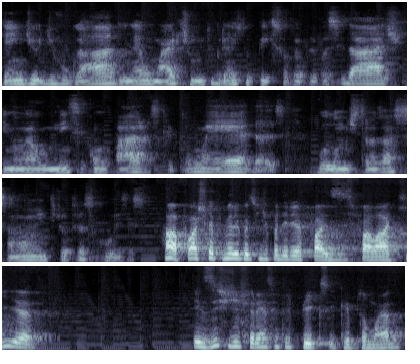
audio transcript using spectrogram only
tem divulgado né, um marketing muito grande do Pix sobre a privacidade, que não é nem se compara às criptomoedas, volume de transação, entre outras coisas. Ah, eu acho que a primeira coisa que a gente poderia fazer, falar aqui é existe diferença entre Pix e criptomoeda?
